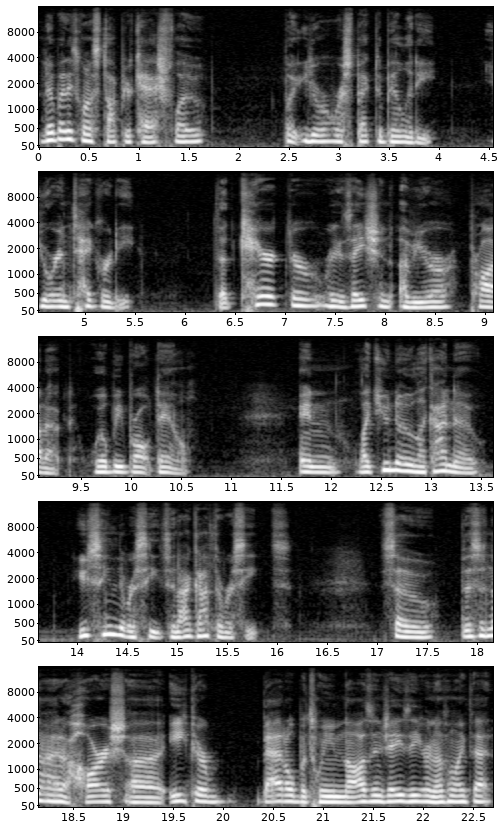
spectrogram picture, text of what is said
Nobody's going to stop your cash flow, but your respectability, your integrity, the characterization of your product will be brought down. And like you know, like I know, you've seen the receipts and I got the receipts. So this is not a harsh uh, ether battle between Nas and Jay Z or nothing like that.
